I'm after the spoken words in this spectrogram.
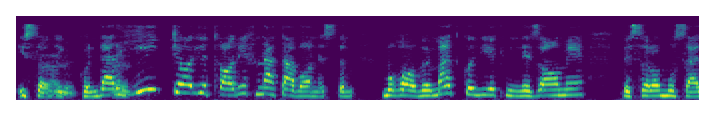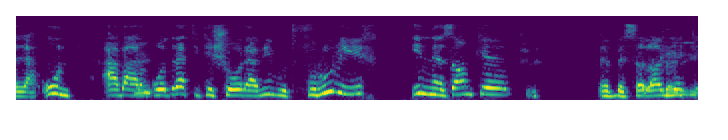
ایستادگی بله. کنه در بله. هیچ جای تاریخ نتوانسته مقاومت کنه یک نظام به صلاح مسلح اون ابرقدرتی که شوروی بود فرو ریخت این نظام که به صلاح یک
